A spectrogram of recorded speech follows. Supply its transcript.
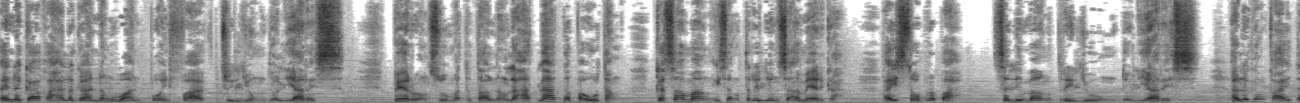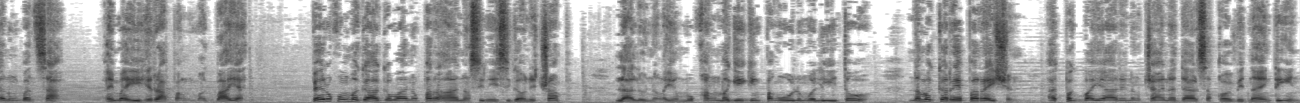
ay nagkakahalaga ng 1.5 trilyong dolyares. Pero ang suma total ng lahat-lahat na pautang kasama ang isang trilyon sa Amerika ay sobra pa sa 5 trilyong dolyares. Halagang kahit anong bansa ay mahihirapang magbayad. Pero kung magagawa ng paraan ang sinisigaw ni Trump, lalo na ngayong mukhang magiging pangulo muli ito na magka-reparation at pagbayarin ng China dahil sa COVID-19,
